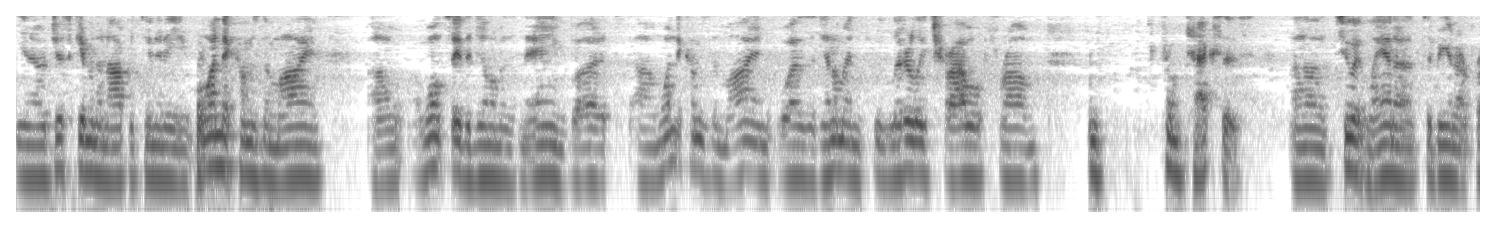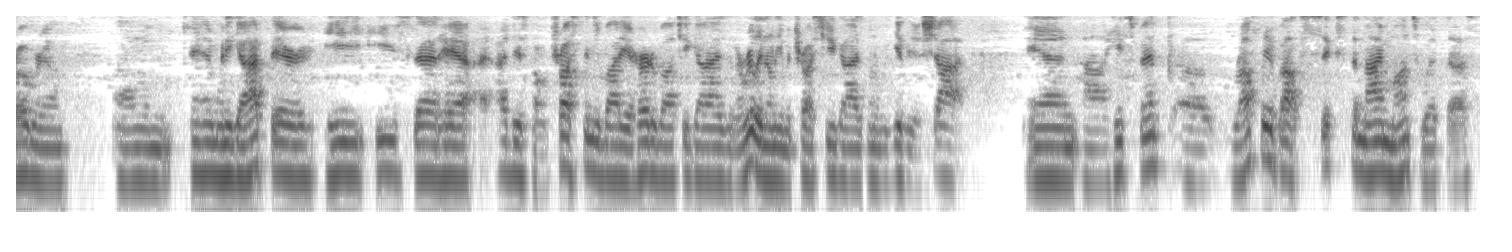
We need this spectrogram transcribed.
you know, just given an opportunity. One that comes to mind, um, I won't say the gentleman's name, but um, one that comes to mind was a gentleman who literally traveled from from, from Texas uh, to Atlanta to be in our program. Um, and when he got there, he he said, "Hey, I, I, just don't trust anybody. I heard about you guys, and I really don't even trust you guys when we give you a shot." and uh, he spent uh, roughly about six to nine months with us.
